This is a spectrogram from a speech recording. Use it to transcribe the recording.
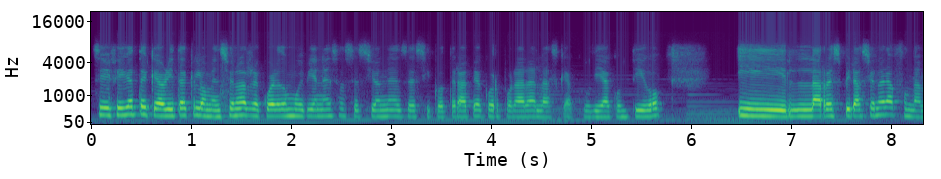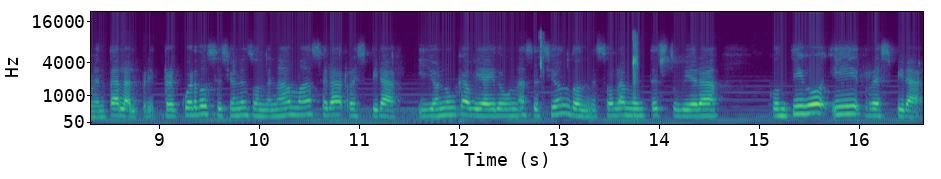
Sí, fíjate que ahorita que lo mencionas recuerdo muy bien esas sesiones de psicoterapia corporal a las que acudía contigo y la respiración era fundamental. recuerdo sesiones donde nada más era respirar y yo nunca había ido a una sesión donde solamente estuviera contigo y respirar,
